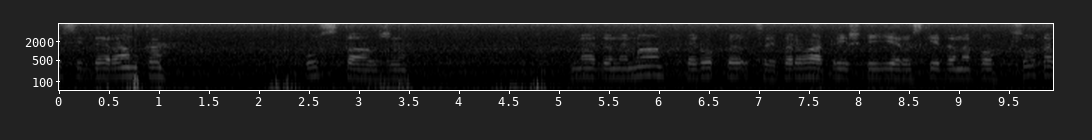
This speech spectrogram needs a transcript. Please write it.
Ось іде рамка пуста вже. Меду нема, пирог, пи- цей, пирога трішки є розкидана по сотах.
